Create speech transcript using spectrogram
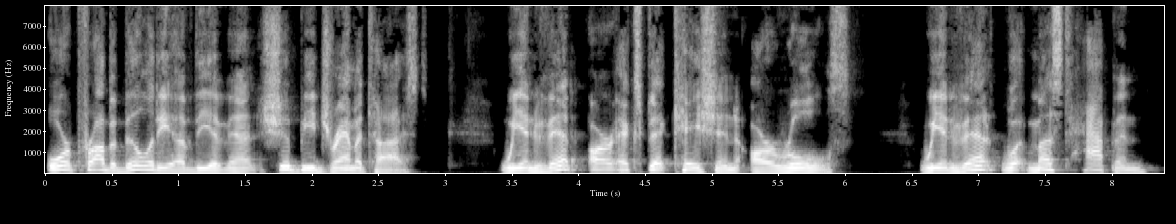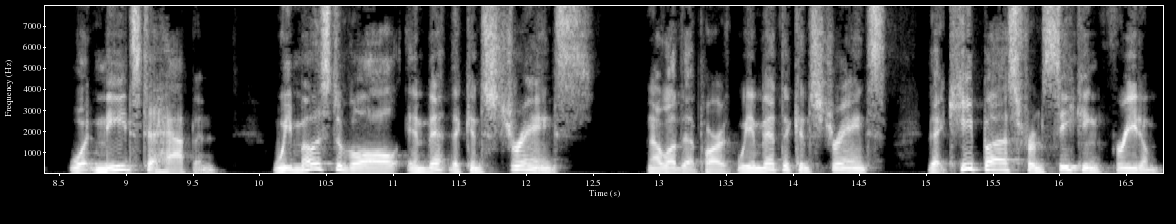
or probability of the event should be dramatized. We invent our expectation, our rules. We invent what must happen what needs to happen. We most of all invent the constraints. And I love that part. We invent the constraints that keep us from seeking freedom.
